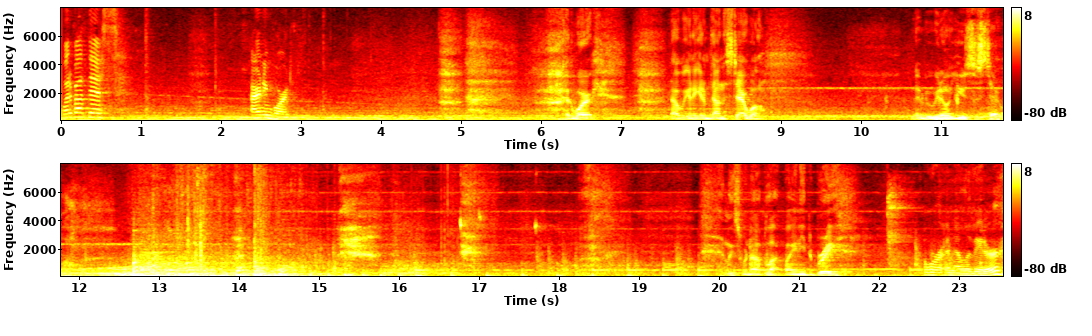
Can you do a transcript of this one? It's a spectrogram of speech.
what about this? Ironing board. Could work. How are we gonna get him down the stairwell? Maybe we don't use the stairwell. At least we're not blocked by any debris. Or an elevator.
